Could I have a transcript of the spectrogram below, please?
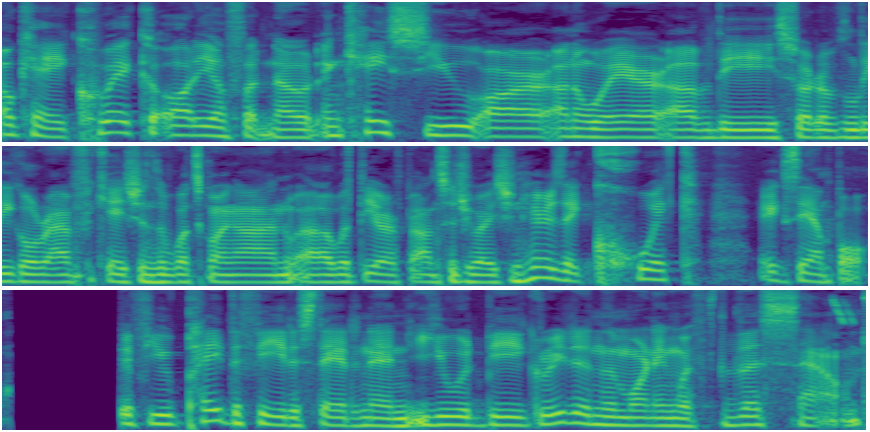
Okay, quick audio footnote. In case you are unaware of the sort of legal ramifications of what's going on uh, with the Earthbound situation, here's a quick example. If you paid the fee to stay at an inn, you would be greeted in the morning with this sound.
